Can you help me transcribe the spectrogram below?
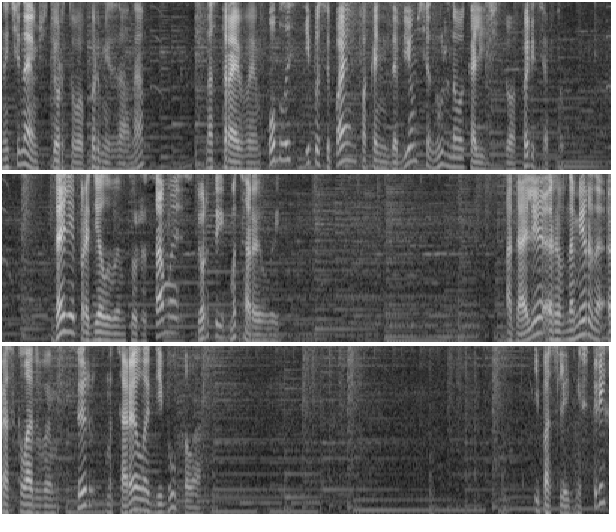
Начинаем с тертого пармезана, настраиваем область и посыпаем, пока не добьемся нужного количества по рецепту. Далее проделываем то же самое с тертой моцареллой. А далее равномерно раскладываем сыр моцарелла ди буфало. И последний штрих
